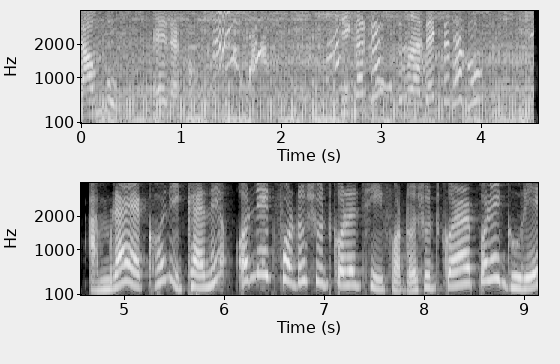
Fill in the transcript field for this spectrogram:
দাম্বুক। এই দেখো। ঠিক আছে? তোমরা দেখতে থাকো। আমরা এখন এখানে অনেক ফটোশ্যুট করেছি। ফটোশ্যুট করার পরে ঘুরে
